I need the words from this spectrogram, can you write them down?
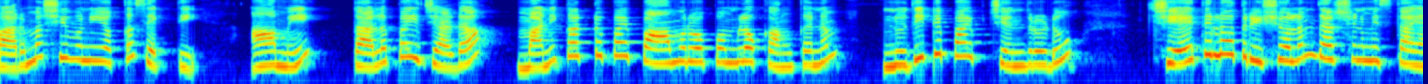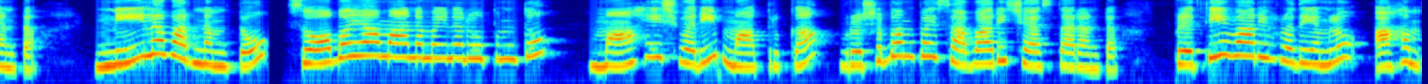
పరమశివుని యొక్క శక్తి. ఆమె తలపై జడ మణికట్టుపై పాము రూపంలో కంకణం నుదిటిపై చంద్రుడు చేతిలో త్రిశూలం దర్శనమిస్తాయంట. నీలవర్ణంతో శోభయామానమైన రూపంతో మాహేశ్వరి మాతృక వృషభంపై సవారీ చేస్తారంట. ప్రతి వారి హృదయంలో అహం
